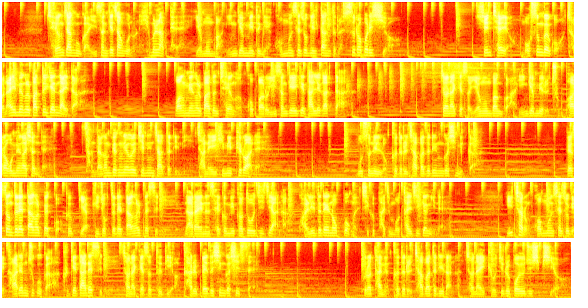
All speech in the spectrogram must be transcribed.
최영 장군과 이성계 장군은 힘을 합해 여문방, 인견미 등의 권문세족 일당들을 쓸어버리시오. 신채영 목숨 걸고 전하의 명을 받들겠나이다. 왕명을 받은 최영은 곧바로 이성계에게 달려갔다. 전하께서 여문방과 인견미를 추포하라고 명하셨네. 상당한 병력을 지닌 자들이니 자네의 힘이 필요하네. 무슨 일로 그들을 잡아들이는 것입니까? 백성들의 땅을 뺏고 급기야 귀족들의 땅을 뺐으니 나라에는 세금이 거두어지지 않아 관리들의 노봉을 지급하지 못할 지경이네. 이처럼 권문세족의 가렴주구가 극에 달했으니 전하께서 드디어 칼을 빼드신 것일세. 그렇다면 그들을 잡아들이라는 전하의 교지를 보여주십시오.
